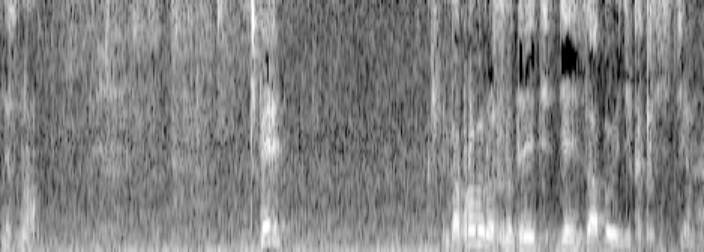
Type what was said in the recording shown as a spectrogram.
не знал. Теперь Попробуем рассмотреть 10 заповедей как систему.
